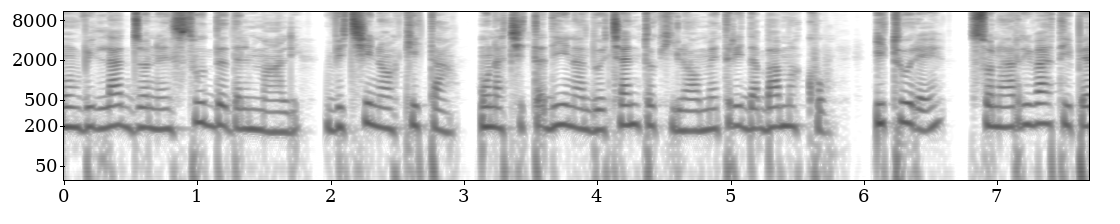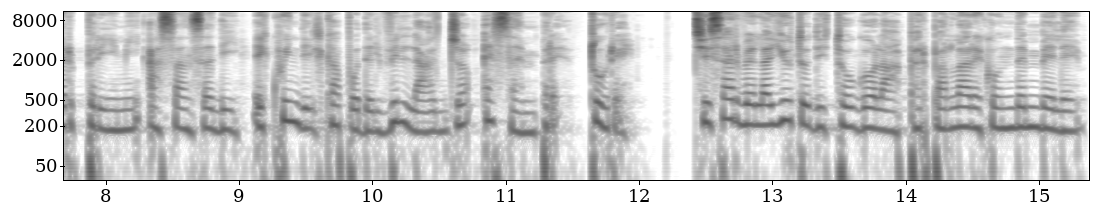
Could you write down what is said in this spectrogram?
un villaggio nel sud del Mali, vicino a Kita, una cittadina a 200 km da Bamako. I Touré sono arrivati per primi a Sansadi e quindi il capo del villaggio è sempre Touré. Ci serve l'aiuto di Togolà per parlare con Dembélé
